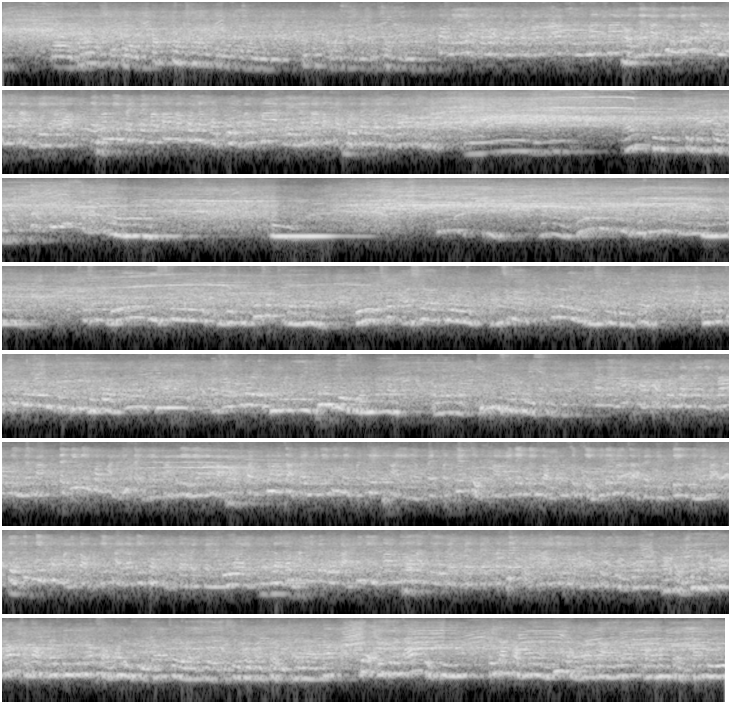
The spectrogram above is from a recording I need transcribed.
ตอนนี้อยากจะบอกแฟนๆว่าซาบซึ้งมากๆเลยนะคะที่ไม่ได้มาเมืองไทยมาสามปีแล้วอะแต่ก็มีแฟนๆมาต้อนรับเขาอย่างอบอุ่นมากๆเลยนะคะ ต้องขอบคุณแฟนๆอีกรอบหนึงค่ะแล้วคุณคุณคุณครูครับเด็กที่ที่สิบเอสี่ออื 아시아 투어의 마지막 플레이를 자시게 돼서 너무 뜻깊은 또 공연이 될 것 같고 그 마지막 플레이 공연이 태국이어서 너무나 어, 기쁘게 생각하고 있습니다. ก่อนอื่นก็ขอขอบคุณแฟนๆอีกรอบหนึ่งนะคะ แต่ที่มีความหมายพิเศษในครั้งนี้เนี่ยนะคะมาจากแฟนมิตติ้งในประเทศไทยเนี่ยเป็นประเทศสุดท้ายในปี 2014 ที่ได้มาจัดแฟนมิตติ้งนะคะ ฟนๆด้วยแล้วก็ครั้งนี้เป็นโอกาสที่ดีมากที่ได้มาเจอแฟนๆเป็นประเทศสุดท้ายในปี 2014 ด้วยนะคะ ครับผมคำถามต่อมาครับสำหรับในปีนี้ครับ2014ครับเจอเลยเจอชิงโชว์คอนเสิร์ตไทยแลนด์ครับเดอะดิจิทัลออฟเดอะคิงนะเป็นการกลับมาอย่างยิ่งใหญ่อลังการนะครับในคอนเสิร์ตครั้งนี้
